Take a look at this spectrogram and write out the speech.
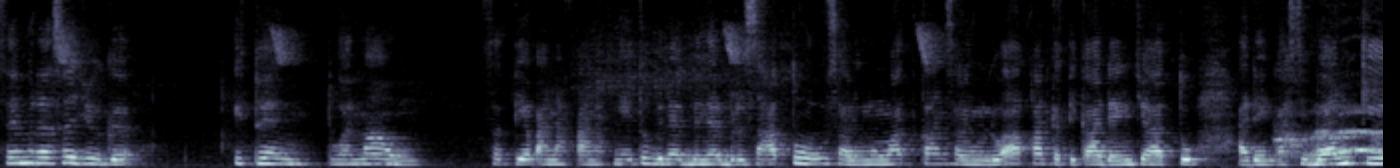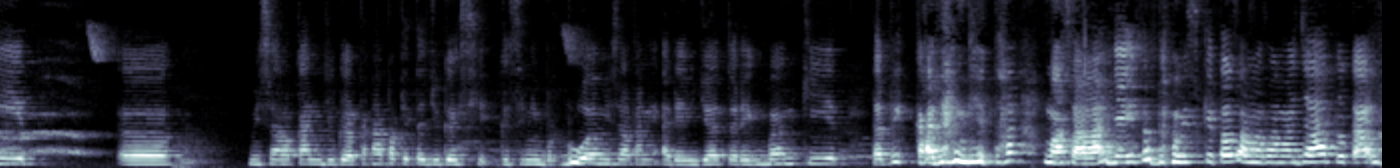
saya merasa juga itu yang Tuhan mau. Setiap anak-anaknya itu benar-benar bersatu saling menguatkan saling mendoakan. Ketika ada yang jatuh ada yang kasih bangkit Eh, misalkan juga kenapa kita juga si- ke sini berdua? Misalkan ada yang jatuh ada yang bangkit. Tapi kadang kita masalahnya itu terus kita sama-sama jatuh kan?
